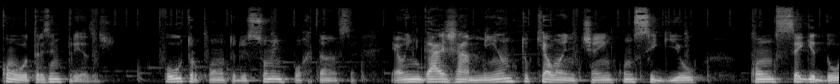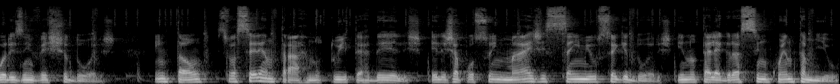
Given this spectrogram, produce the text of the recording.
com outras empresas. Outro ponto de suma importância é o engajamento que a OneChain conseguiu com seguidores e investidores. Então, se você entrar no Twitter deles, eles já possuem mais de 100 mil seguidores e no Telegram 50 mil.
